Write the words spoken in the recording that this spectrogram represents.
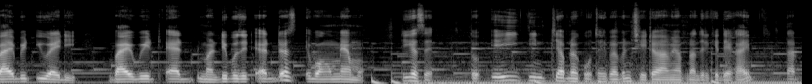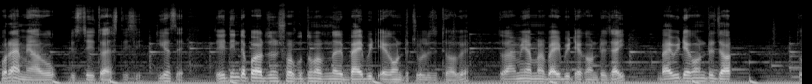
বাইবিট ইউআইডি বাইবিট অ্যাড মানে ডিপোজিট অ্যাড্রেস এবং মেমো, ঠিক আছে? তো এই তিনটি আপনারা কোথায় পাবেন সেটা আমি আপনাদেরকে দেখাই। তারপরে আমি আরও বিস্তারিত আসতেছি, ঠিক আছে? তো এই তিনটা পাওয়ার জন্য সর্বপ্রথম আপনাদের বাইবিট অ্যাকাউন্টে চলে যেতে হবে। তো আমি আমার বাইবিট অ্যাকাউন্টে যাই। বাইবিট অ্যাকাউন্টে যা তো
